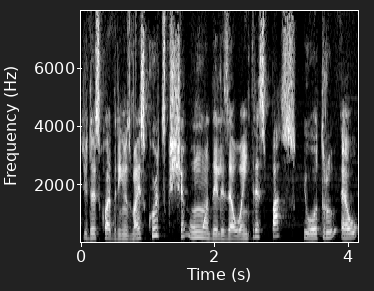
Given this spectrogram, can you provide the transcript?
de dois quadrinhos mais curtos, que chama- um deles é o Entre Espaço e o outro é o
